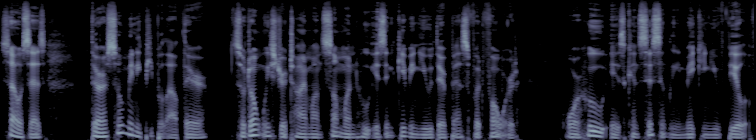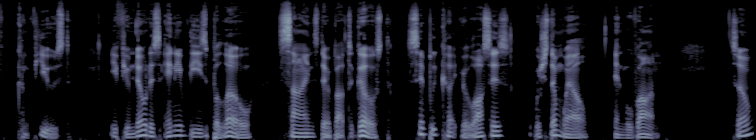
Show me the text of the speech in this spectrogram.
So it says, There are so many people out there, so don't waste your time on someone who isn't giving you their best foot forward, or who is consistently making you feel confused. If you notice any of these below signs they're about to ghost, simply cut your losses, wish them well, and move on. So,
